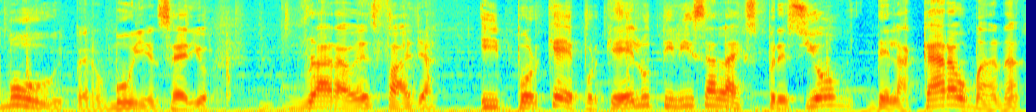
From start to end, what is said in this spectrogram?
muy, pero muy en serio. Rara vez falla. ¿Y por qué? Porque él utiliza la expresión de la cara humana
